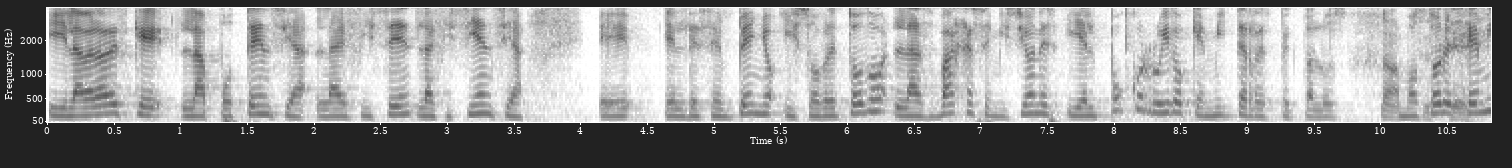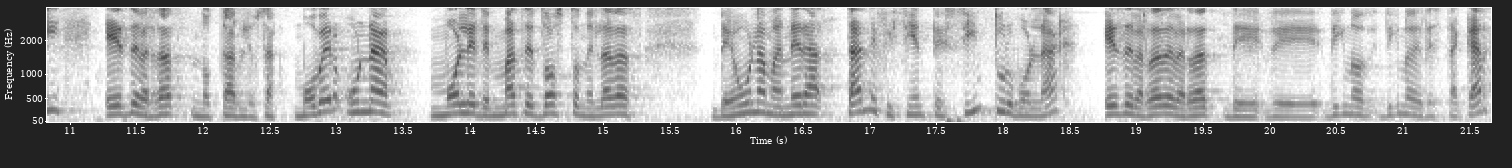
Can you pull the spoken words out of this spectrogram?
Y la verdad es que la potencia, la, la eficiencia, eh, el desempeño y sobre todo las bajas emisiones y el poco ruido que emite respecto a los pues motores Hemi es de verdad notable. O sea, mover una mole de más de dos toneladas de una manera tan eficiente sin turbolag es de verdad, de verdad, de, digno, digno de destacar.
